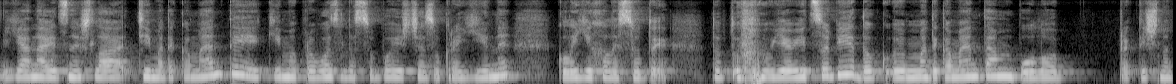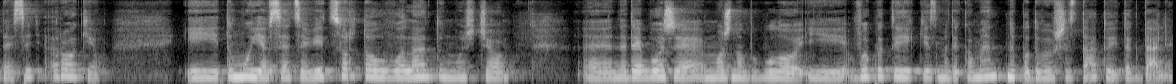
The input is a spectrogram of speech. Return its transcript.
Я навіть знайшла ті медикаменти, які ми привозили з собою ще з України, коли їхали сюди. Тобто, уявіть собі, до медикаментам було практично 10 років. І тому я все це відсортовувала, тому що, е, не дай Боже, можна було і випити якийсь медикамент, не подивившись дату і так далі.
